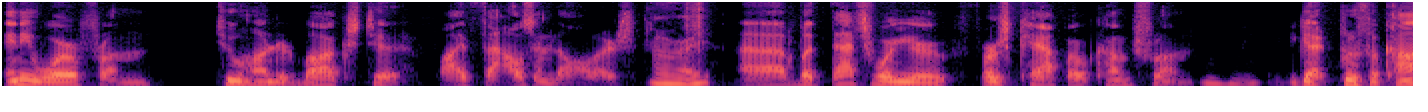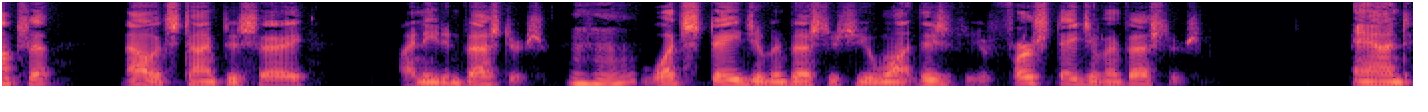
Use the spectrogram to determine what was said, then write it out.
anywhere from 200 bucks to $5,000. All right. Uh, but that's where your first capital comes from. Mm-hmm. You got proof of concept. Now it's time to say, I need investors. Mm-hmm. What stage of investors do you want? This is your first stage of investors. And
